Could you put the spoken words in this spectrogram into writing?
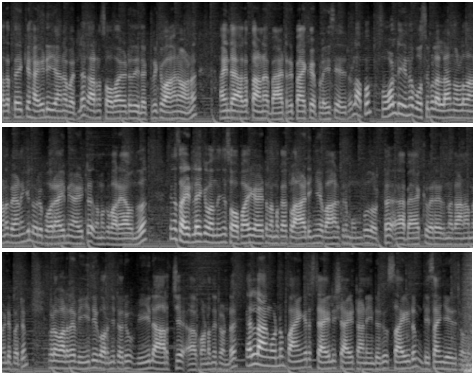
അകത്തേക്ക് ഹൈഡ് ചെയ്യാനോ പറ്റില്ല. കാരണം സ്വാഭാവികമായിട്ട് ഇത് ഇലക്ട്രിക് വാഹനമാണ്. അതിന്റെ അകത്താണ് ബാറ്ററി പാക്ക് പ്ലേസ് ചെയ്തിട്ടുള്ളത്. അപ്പം ഫോൾഡ് ചെയ്യുന്നത് പോസിബിൾ അല്ല എന്നുള്ളതാണ് വേണമെങ്കിൽ ഒരു പോരായ്മയായിട്ട് നമുക്ക് പറയാവുന്നത്. പിന്നെ സൈഡിലേക്ക് വന്നു കഴിഞ്ഞാൽ സ്വാഭാവികമായിട്ട് നമുക്ക് ആ ക്ലാഡിങ് വാഹനത്തിന് മുമ്പ് തൊട്ട് ബാക്ക് വരെ ഇരുന്ന് കാണാൻ വേണ്ടി പറ്റും. ഇവിടെ വളരെ വീതി കുറഞ്ഞിട്ടൊരു വീൽ ആർച്ച് കൊണ്ടുവന്നിട്ടുണ്ട്. എല്ലാം കൊണ്ടും ഭയങ്കര സ്റ്റൈലിഷ് ആയിട്ടാണ് ഇതിന്റെ ഒരു സൈഡും ഡിസൈൻ ചെയ്തിട്ടുള്ളത്.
